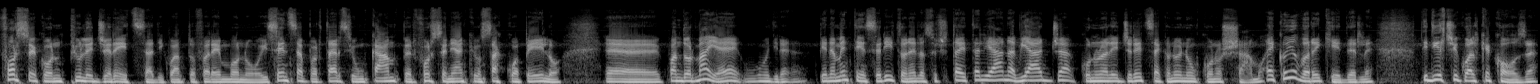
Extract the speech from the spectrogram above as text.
forse con più leggerezza di quanto faremmo noi, senza portarsi un camper, forse neanche un sacco a pelo, eh, quando ormai è dire, pienamente inserito nella società italiana, viaggia con una leggerezza che noi non conosciamo. Ecco, io vorrei chiederle di dirci qualche cosa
